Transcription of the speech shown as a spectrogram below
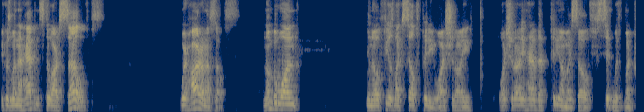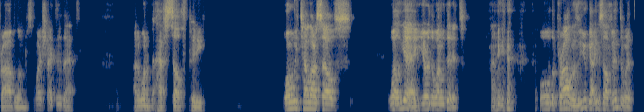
Because when that happens to ourselves, we're hard on ourselves. Number one, you know, it feels like self pity. Why should I? Why should I have that pity on myself? Sit with my problems. Why should I do that? I don't want to have self pity. Or we tell ourselves, well, yeah, you're the one who did it. I mean, all the problems, you got yourself into it.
